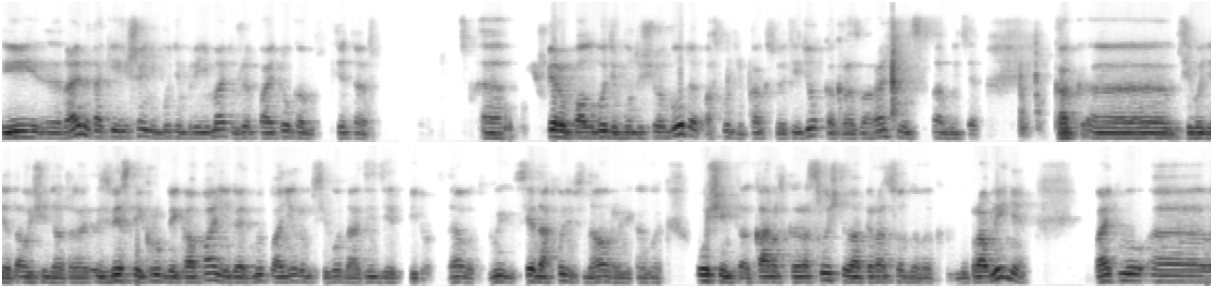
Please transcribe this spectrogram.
И, наверное, такие решения будем принимать уже по итогам где-то э, первом полугодии будущего года. Посмотрим, как все это идет, как разворачиваются события. Как э, сегодня это очень это, известные крупные компании говорят, мы планируем всего на один день вперед. Да, вот мы все находимся на уровне как бы, очень короткосрочного операционного управления. Поэтому э,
